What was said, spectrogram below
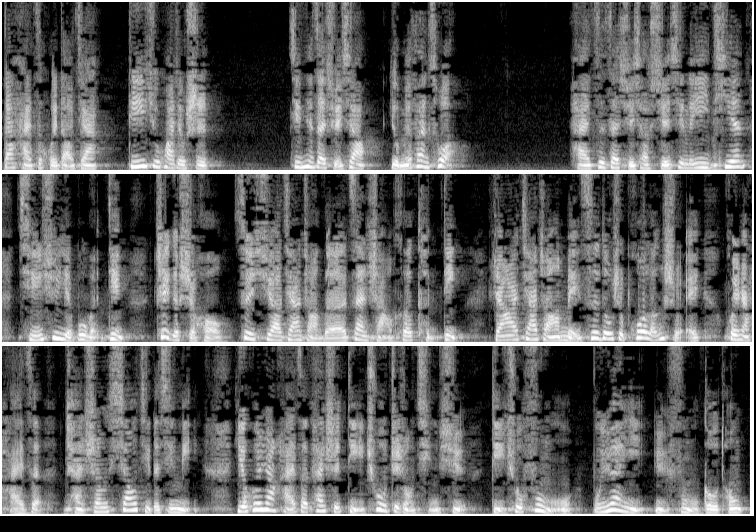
当孩子回到家，第一句话就是：“今天在学校有没有犯错？”孩子在学校学习了一天，情绪也不稳定，这个时候最需要家长的赞赏和肯定。然而，家长每次都是泼冷水，会让孩子产生消极的心理，也会让孩子开始抵触这种情绪，抵触父母，不愿意与父母沟通。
